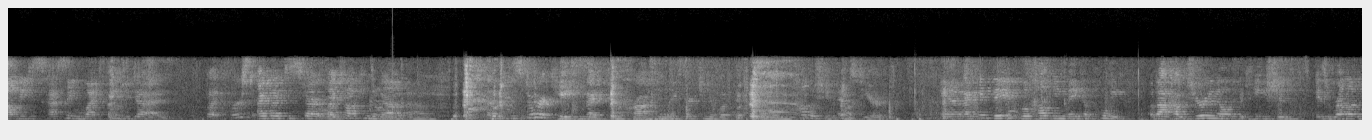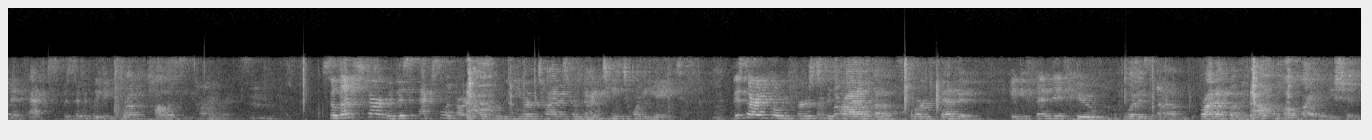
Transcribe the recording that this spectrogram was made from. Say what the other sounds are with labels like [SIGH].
I'll be discussing what FIJA does. But first, I'd like to start by talking about um, some historic cases I've come across in researching a book that will be publishing next year. And I think they will help me make a point about how jury nullification is relevant at specifically a drug policy conference. So let's start with this excellent article from the New York Times from 1928. This article refers to the trial of George Bevan, a defendant who was um, brought up on an alcohol violation.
